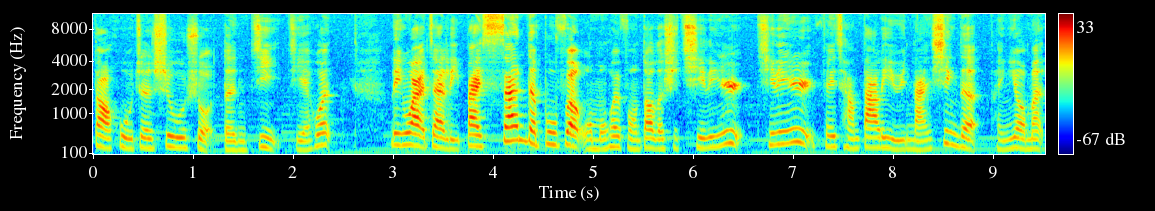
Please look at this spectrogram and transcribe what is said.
到户政事务所登记结婚。另外，在礼拜三的部分，我们会逢到的是麒麟日。麒麟日非常大利于男性的朋友们，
